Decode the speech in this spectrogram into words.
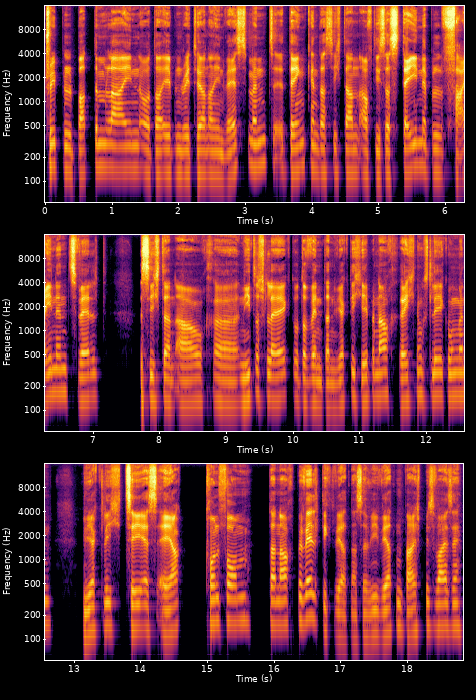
Triple Bottom Line oder eben Return on Investment denken, dass sich dann auf die Sustainable Finance Welt sich dann auch äh, niederschlägt oder wenn dann wirklich eben auch Rechnungslegungen wirklich CSR-konform dann auch bewältigt werden. Also wie werden beispielsweise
